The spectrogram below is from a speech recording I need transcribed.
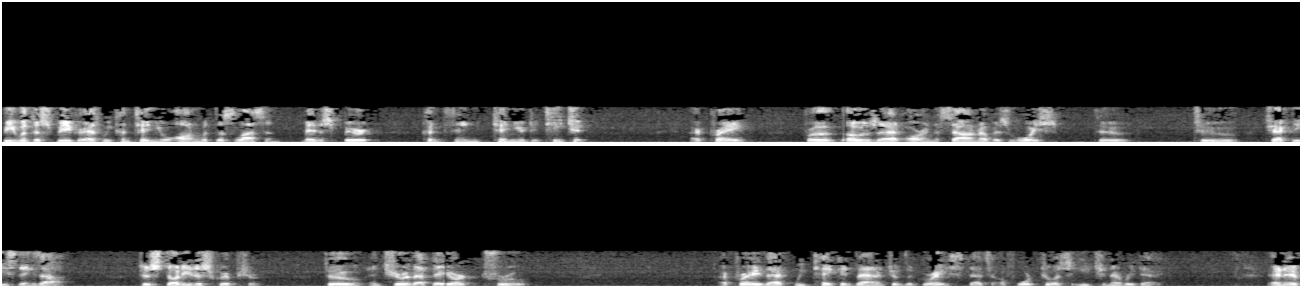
be with the speaker as we continue on with this lesson. May the Spirit continue to teach it. I pray for those that are in the sound of his voice to to check these things out to study the Scripture, to ensure that they are true. I pray that we take advantage of the grace that's afforded to us each and every day. And if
